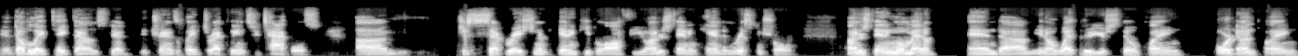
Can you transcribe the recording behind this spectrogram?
you know, double leg takedowns that translate directly into tackles. Um, just separation of getting people off you, understanding hand and wrist control, understanding momentum, and um, you know whether you're still playing or done playing.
